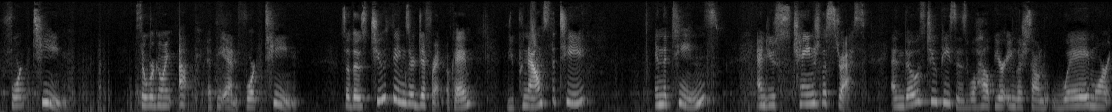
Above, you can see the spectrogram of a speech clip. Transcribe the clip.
14. So we're going up at the end, 14. So those two things are different, okay? You pronounce the T in the teens and you change the stress. And those two pieces will help your English sound way more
